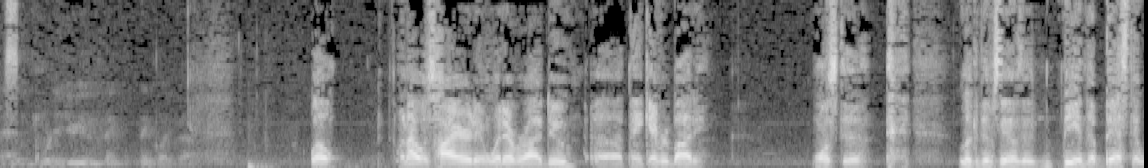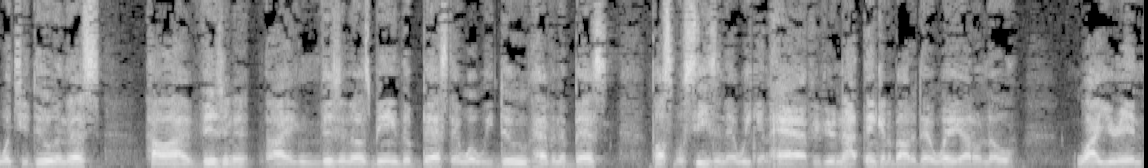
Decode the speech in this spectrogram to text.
And, or did you even think, think like that? Well, when I was hired and whatever I do, uh, I think everybody wants to look at themselves as being the best at what you do, and that's how I envision it. I envision us being the best at what we do, having the best possible season that we can have. If you're not thinking about it that way, I don't know why you're in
